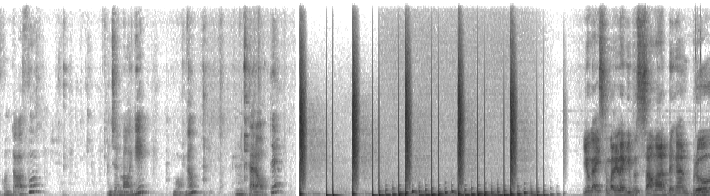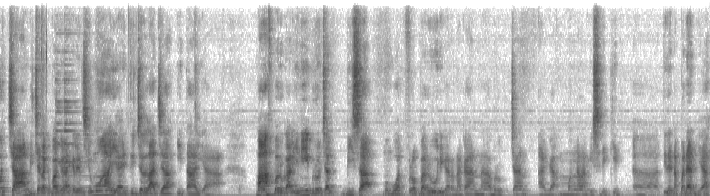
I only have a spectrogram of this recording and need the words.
con tofu, germogli, buono, carote. Yo guys, kembali lagi bersama dengan Bro Chan di channel kebanggaan kalian semua yaitu Jelajah Italia. Maaf baru kali ini Bro Chan bisa membuat vlog baru dikarenakan uh, Bro Chan agak mengalami sedikit uh, tidak enak badan ya.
